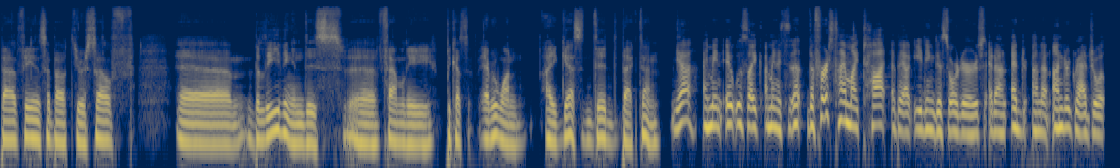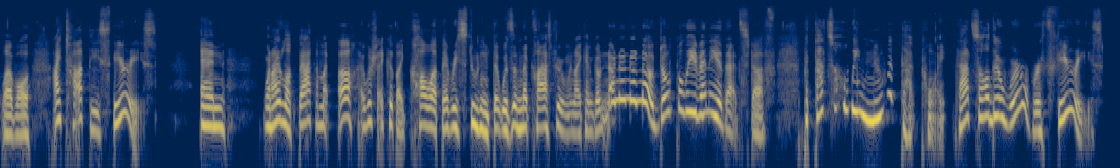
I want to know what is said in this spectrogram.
bad feelings about yourself um, believing in this uh, family because everyone, I guess, did back then. Yeah, I mean, it was like, I mean, it's the first time I taught about eating disorders at an, on an undergraduate level. I taught these theories, and when I look back, I'm like, oh, I wish I could like call up every student that was in the classroom and I can go, no, no, no, don't believe any of that stuff. But that's all we knew at that point. That's all there were, were theories.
